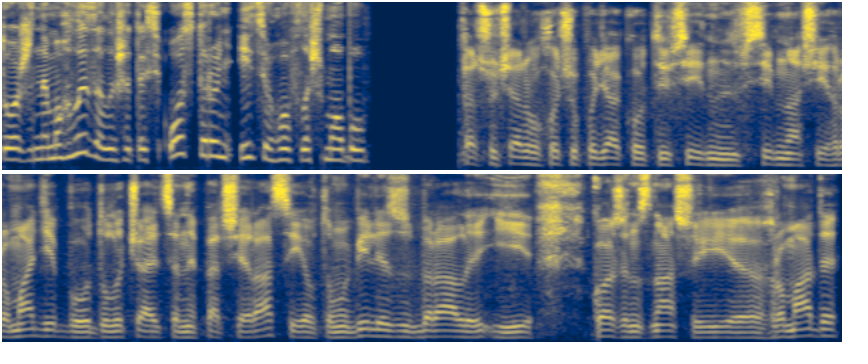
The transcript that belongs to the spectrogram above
тож не могли залишитись осторонь і цього флешмобу. В першу чергу хочу подякувати всій, всім нашій громаді, бо долучаються не перший раз. І автомобілі збирали, і кожен з нашої громади,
